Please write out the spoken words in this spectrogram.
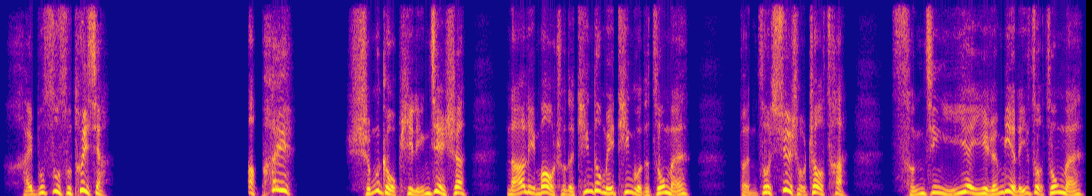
还不速速退下！啊呸！什么狗屁林剑山，哪里冒出的听都没听过的宗门？本座血手赵灿，曾经一夜一人灭了一座宗门，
